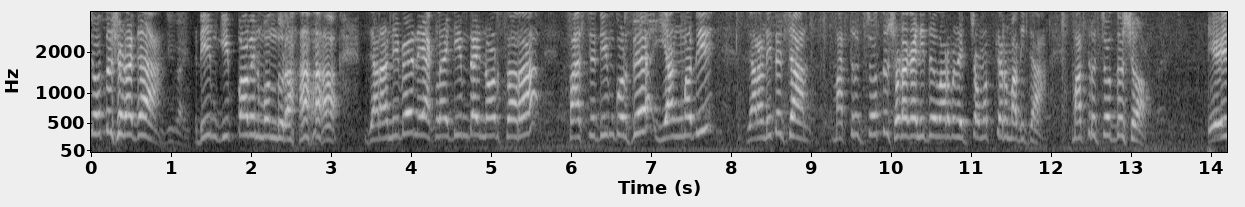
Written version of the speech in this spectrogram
চোদ্দশো টাকা। জি ভাই। ডিম গিফট পাবেন বন্ধুরা। যারা নিবেন একলাই ডিম দেয় নর সারা। ফার্স্টে ডিম করছে ইয়াং মাদি। যারা নিতে চান মাত্র চোদ্দশো টাকায় নিতে পারবেন এই চমৎকার মাদিটা। মাত্র চোদ্দশো। এই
